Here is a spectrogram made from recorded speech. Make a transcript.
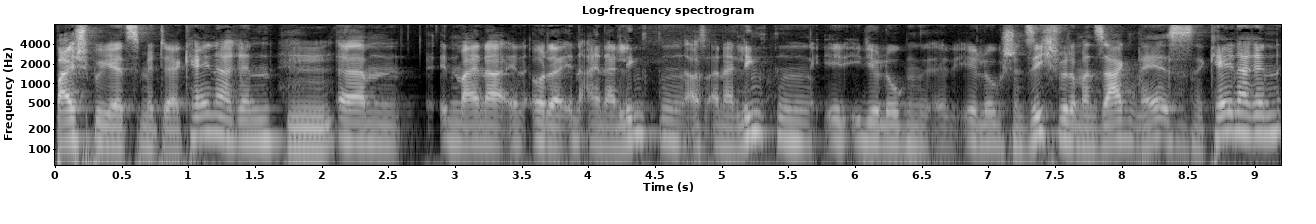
Beispiel jetzt mit der Kellnerin. Ähm, in meiner in, oder in einer linken, aus einer linken Ideologen, ideologischen Sicht würde man sagen, naja, es ist eine Kellnerin,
